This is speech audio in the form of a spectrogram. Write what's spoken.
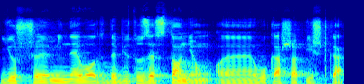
już e, minęło od debiutu z Estonią e, Łukasza Piszczka.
